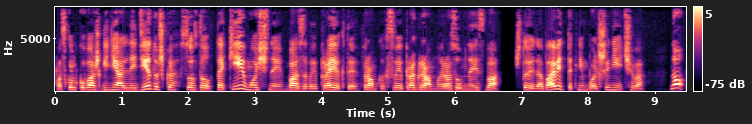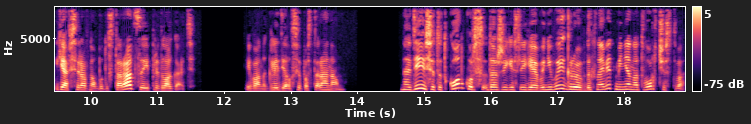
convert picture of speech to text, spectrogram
поскольку ваш гениальный дедушка создал такие мощные базовые проекты в рамках своей программы «Разумная изба», что и добавить-то к ним больше нечего. Но я все равно буду стараться и предлагать. Иван огляделся по сторонам. Надеюсь, этот конкурс, даже если я его не выиграю, вдохновит меня на творчество.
